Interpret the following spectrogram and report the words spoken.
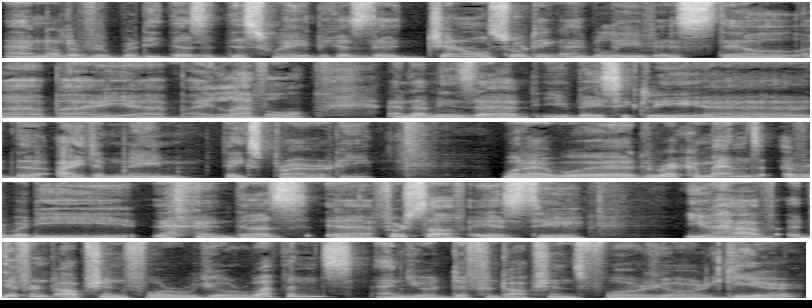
And not everybody does it this way because the general sorting, I believe, is still uh, by uh, by level, and that means that you basically uh, the item name takes priority. What I would recommend everybody does uh, first off is to you have a different option for your weapons and your different options for your gear.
